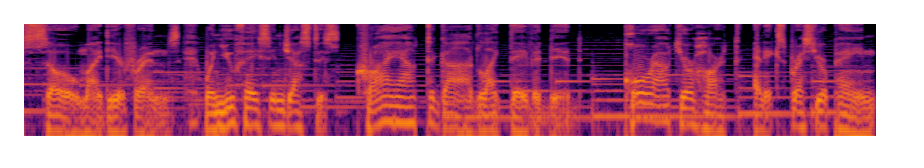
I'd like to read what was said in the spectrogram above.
So, my dear friends, when you face injustice, cry out to God like David did. Pour out your heart and express your pain,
